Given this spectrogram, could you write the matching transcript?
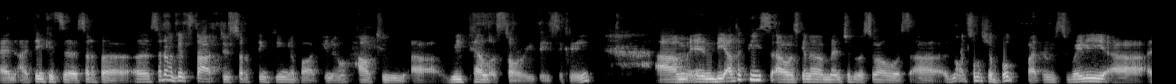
and I think it's a sort of a, a, sort of a good start to sort of thinking about, you know, how to uh, retell a story, basically. Um, and the other piece I was going to mention as well was uh, not so much a book, but it was really, uh, I,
